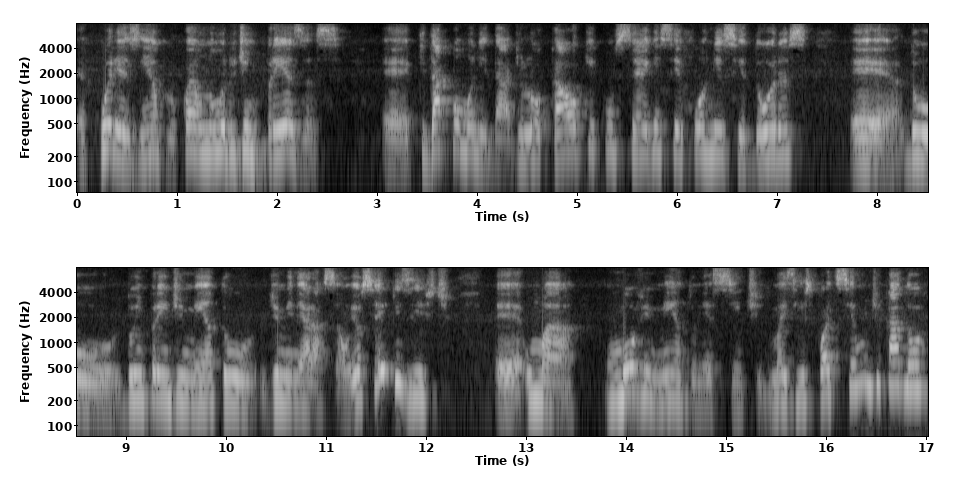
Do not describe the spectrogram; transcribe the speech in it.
é, por exemplo, qual é o número de empresas é, que da comunidade local que conseguem ser fornecedoras é, do, do empreendimento de mineração? Eu sei que existe é, uma um movimento nesse sentido, mas isso pode ser um indicador,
